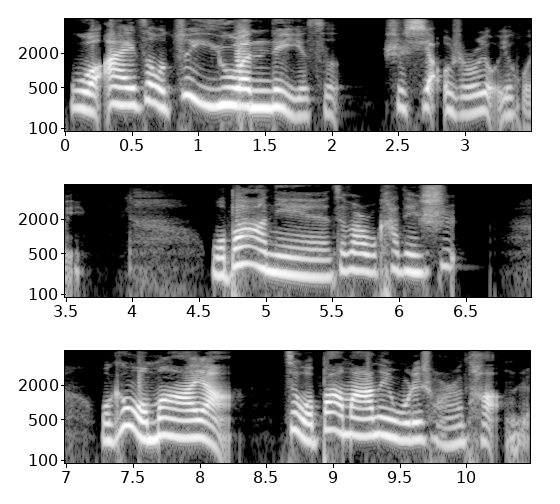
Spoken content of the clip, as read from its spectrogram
我挨揍最冤的一次是小时候有一回，我爸呢在外屋看电视，我跟我妈呀在我爸妈那屋的床上躺着。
